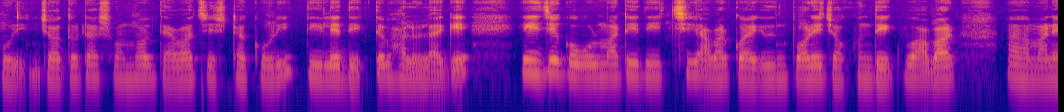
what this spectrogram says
করি। যতটা সম্ভব দেওয়ার চেষ্টা করি। দিলে দেখতে ভালো লাগে। এই যে গোবর মাটি দিচ্ছি, আবার কয়েকদিন পরে যখন দেখব আবার মানে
